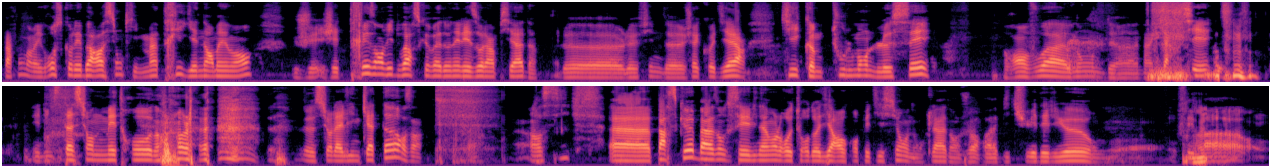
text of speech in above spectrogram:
par contre, dans les grosses collaborations qui m'intriguent énormément, j'ai très envie de voir ce que va donner les Olympiades, le, le film de Jacques Audière, qui, comme tout le monde le sait, renvoie au nom d'un quartier et d'une station de métro dans le, sur la ligne 14 ainsi. Euh, parce que bah donc c'est évidemment le retour d'Audiard en compétition. Donc là dans le genre habitué des lieux on, on fait pas on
